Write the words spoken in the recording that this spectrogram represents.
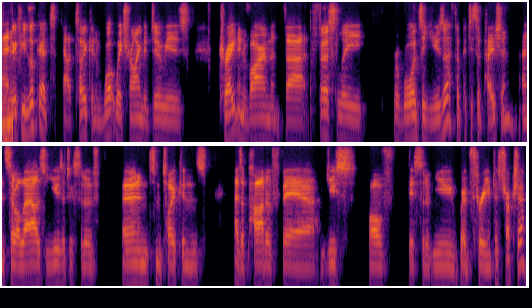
And if you look at our token, what we're trying to do is create an environment that firstly rewards a user for participation and so allows a user to sort of earn some tokens as a part of their use of this sort of new Web3 infrastructure.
